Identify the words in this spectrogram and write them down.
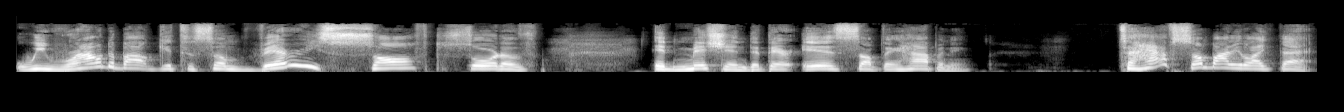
we roundabout get to some very soft sort of admission that there is something happening. To have somebody like that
